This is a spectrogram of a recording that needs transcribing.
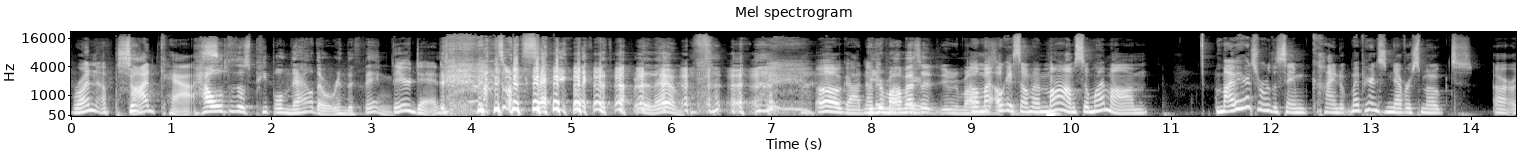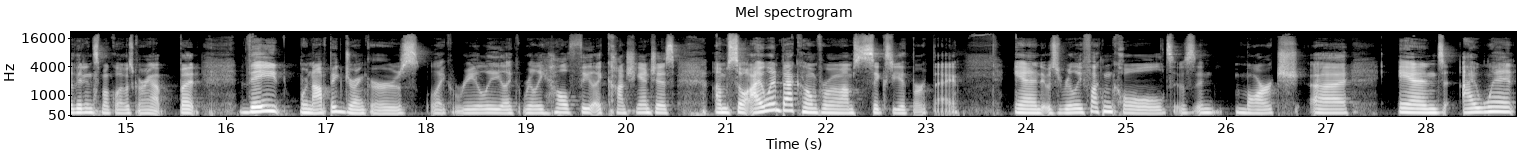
run a podcast. How old are those people now that were in the thing? They're dead. That's what I'm saying. Like, what happened to them? oh God. No, your mom probably- has a. Your mom Oh my. has a- Okay, so my mom. So my mom. My parents were the same kind of. My parents never smoked, uh, or they didn't smoke while I was growing up. But they were not big drinkers. Like really, like really healthy, like conscientious. Um. So I went back home for my mom's 60th birthday, and it was really fucking cold. It was in March. Uh, and I went.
